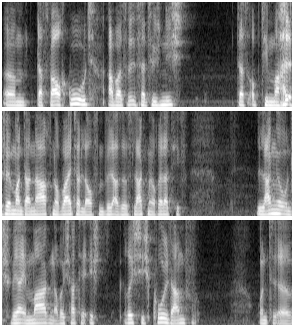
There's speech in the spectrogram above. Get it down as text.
Ähm, das war auch gut, aber es ist natürlich nicht das Optimale, wenn man danach noch weiterlaufen will. Also es lag mir auch relativ lange und schwer im Magen, aber ich hatte echt richtig Kohldampf und äh,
